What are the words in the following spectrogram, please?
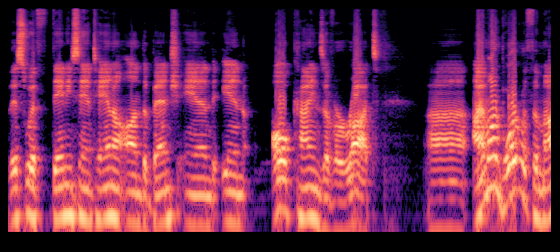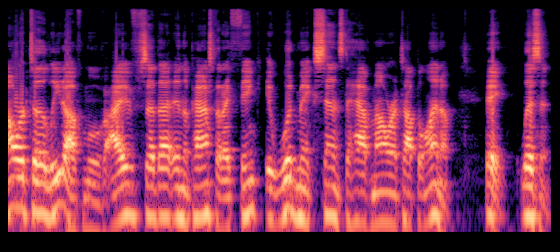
This with Danny Santana on the bench and in all kinds of a rut. Uh, I'm on board with the Mauer to leadoff move. I've said that in the past that I think it would make sense to have Mauer atop the lineup. Hey, listen,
